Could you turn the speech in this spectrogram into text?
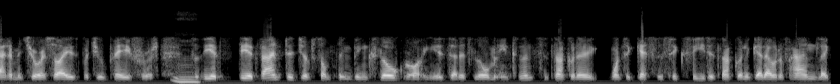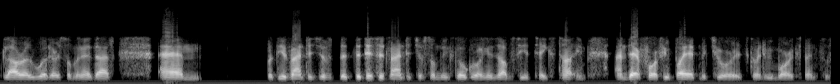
at a mature size, but you'll pay for it. So the the advantage of something being slow growing is that it's low maintenance. It's not going to once it gets to six feet, it's not going to get out of hand like laurel would or something like that. Um, but the advantage of the, the disadvantage of something slow growing is obviously it takes time, and therefore if you buy it mature, it's going to be more expensive.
